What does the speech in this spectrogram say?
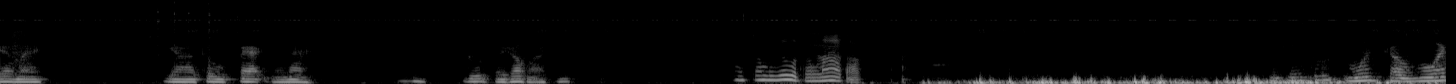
ชื่อไหมยาตูแปะนี่นะดูดไปรอบอาทิตย์ไม่ต้องไปยูดมันมากหรอกบางทีดูดม้วนสองม้วน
